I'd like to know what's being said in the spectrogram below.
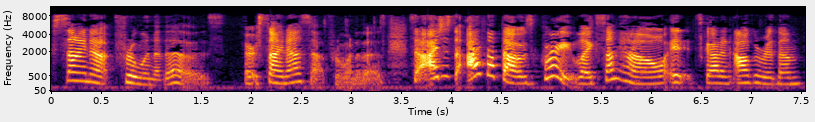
Sign up for one of those. Or sign us up for one of those. So I just, I thought that was great. Like somehow it's got an algorithm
